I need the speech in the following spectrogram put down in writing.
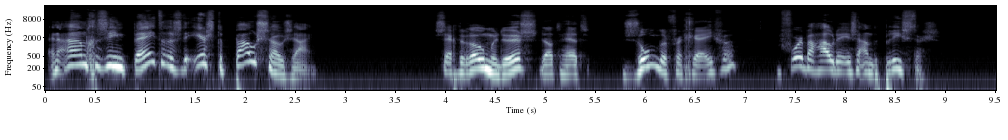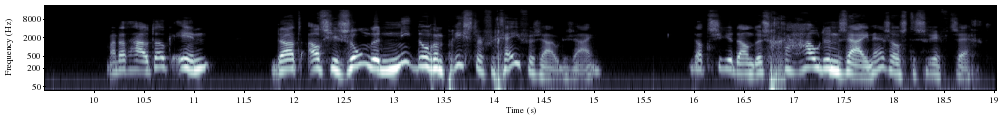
En aangezien Petrus de eerste paus zou zijn, zegt Rome dus dat het zonder vergeven voorbehouden is aan de priesters. Maar dat houdt ook in dat als je zonden niet door een priester vergeven zouden zijn, dat ze je dan dus gehouden zijn, hè, zoals de schrift zegt.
